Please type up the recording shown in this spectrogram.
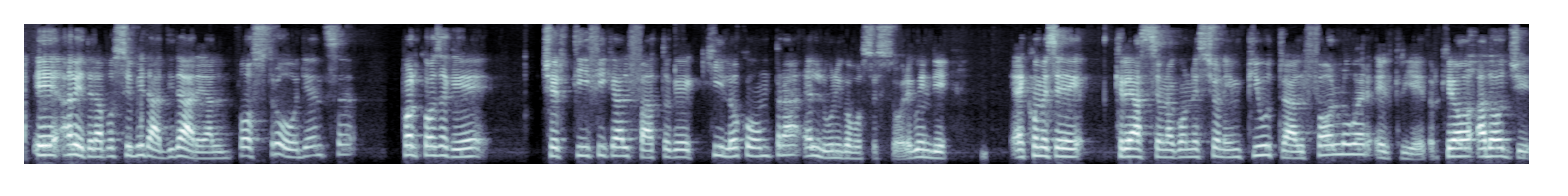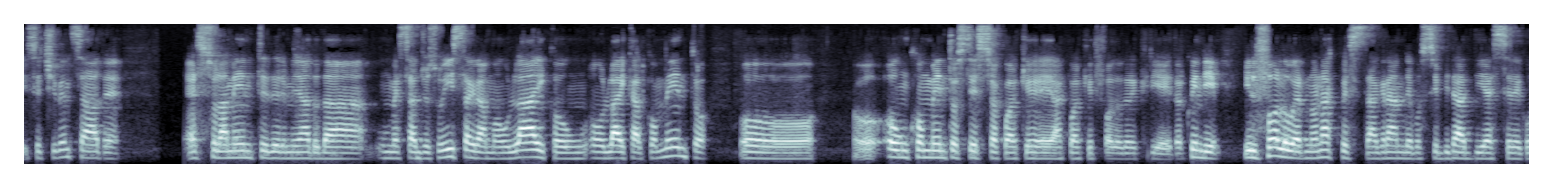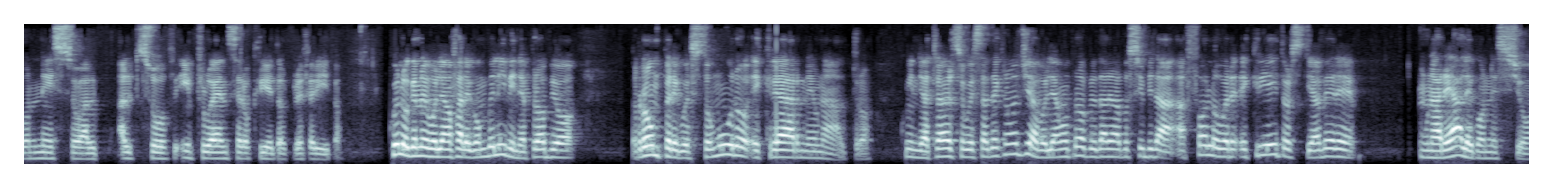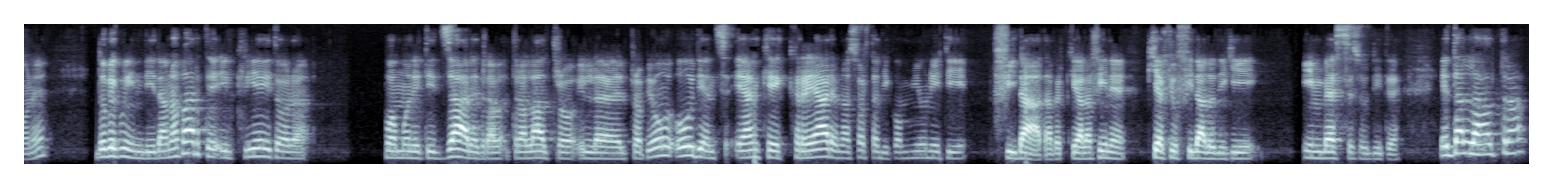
e avete la possibilità di dare al vostro audience qualcosa che certifica il fatto che chi lo compra è l'unico possessore. Quindi è come se creasse una connessione in più tra il follower e il creator, che ad oggi, se ci pensate, è solamente determinato da un messaggio su Instagram o un like o un, o un like al commento o, o- o un commento stesso a qualche, a qualche foto del creator. Quindi il follower non ha questa grande possibilità di essere connesso al, al suo influencer o creator preferito. Quello che noi vogliamo fare con Believing è proprio rompere questo muro e crearne un altro. Quindi attraverso questa tecnologia vogliamo proprio dare la possibilità a follower e creators di avere una reale connessione, dove quindi da una parte il creator può monetizzare tra, tra l'altro il, il proprio audience e anche creare una sorta di community fidata, perché alla fine chi è più fidato di chi investe su di te. E dall'altra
